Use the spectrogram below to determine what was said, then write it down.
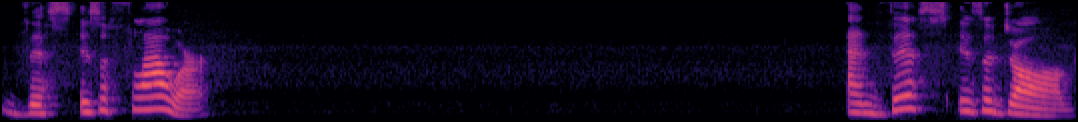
This is a flower. And this is a dog.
